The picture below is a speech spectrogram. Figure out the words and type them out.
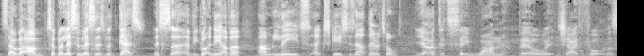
So, but um, so but listen, listen, but Gaz, let's. Uh, have you got any other um, Leeds excuses out there at all? Yeah, I did see one, Bill, which I thought was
